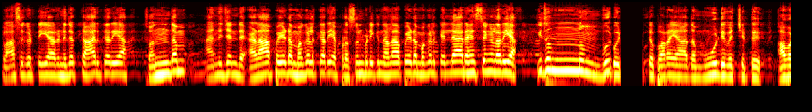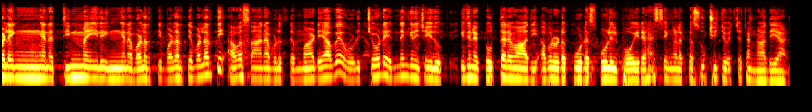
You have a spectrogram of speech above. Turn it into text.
ക്ലാസ് കട്ട് ചെയ്യാറുണ്ട്. ഇതൊക്കെ ആർക്കറിയാം? സ്വന്തം അനുജന്റെ അളാപ്പയുടെ മകൾക്കറിയാം. പ്ലസ് വൺ പഠിക്കുന്ന അളാപ്പയുടെ മകൾക്ക് എല്ലാ രഹസ്യങ്ങളും അറിയാം. ഇതൊന്നും വീട്ടിട്ട് പറയാതെ മൂടി വെച്ചിട്ട് അവൾ ഇങ്ങനെ തിന്മയിൽ ഇങ്ങനെ വളർത്തി വളർത്തി വളർത്തി അവസാനം അവൾ തെമ്മാടിയാവെ ഒളിച്ചോടെ എന്തെങ്കിലും ചെയ്തു. ഇതിനൊക്കെ ഉത്തരവാദി അവളുടെ കൂടെ സ്കൂളിൽ പോയി രഹസ്യങ്ങളൊക്കെ സൂക്ഷിച്ചു വെച്ച ചങ്ങാതിയാണ്.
